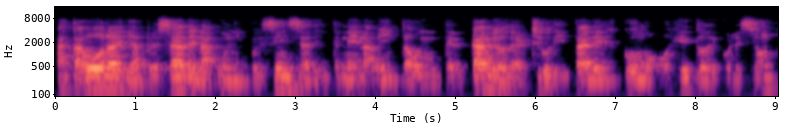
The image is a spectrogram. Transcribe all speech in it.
Hasta ahora y a pesar de la omnipresencia de Internet, la venta o intercambio de archivos digitales como objeto de colección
